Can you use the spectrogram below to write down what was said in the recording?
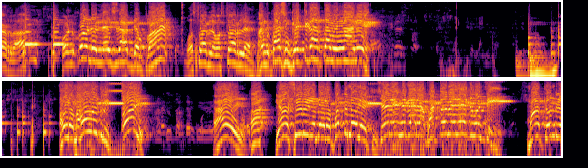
చిన్నగారు రా కొండుకోండి లేచి రాద్దంప. వస్తారులే వస్తారులే. అందుకోసం గట్టిగా అర్థమైనా అని. అవునా మహామంత్రి! యా మా తండ్రి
